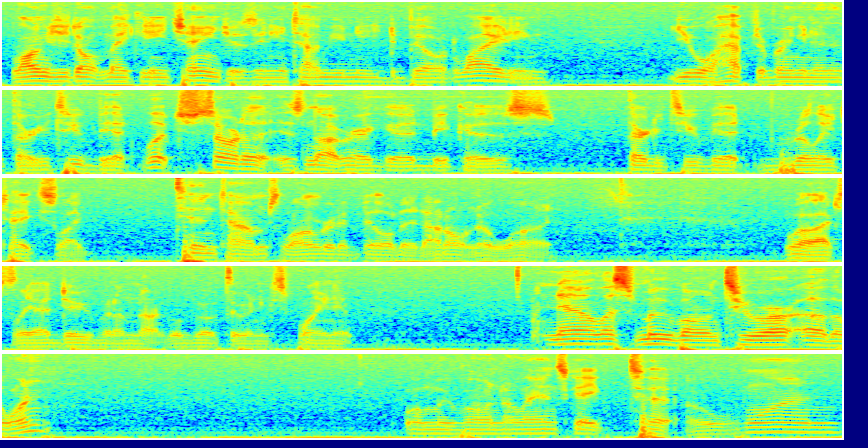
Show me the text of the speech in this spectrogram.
As long as you don't make any changes anytime you need to build lighting you will have to bring it in the 32-bit which sort of is not very good because 32-bit really takes like 10 times longer to build it. I don't know why. Well actually I do but I'm not going to go through and explain it now let's move on to our other one. We'll move on to landscape to 1.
